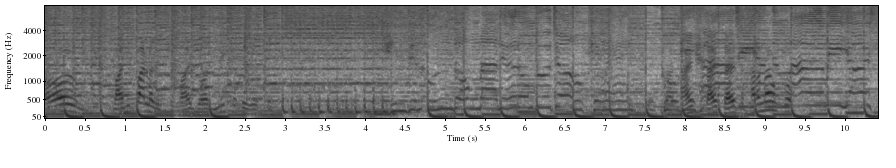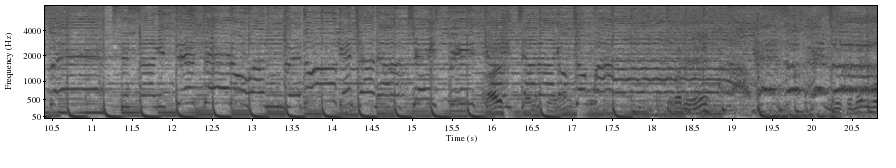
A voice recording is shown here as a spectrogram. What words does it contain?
어우, 많이 빨라졌어. 많이 좋아. 미쳐져졌어. 나이스, 나이스, 나이스. 하나 가 나이스, 내리고.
